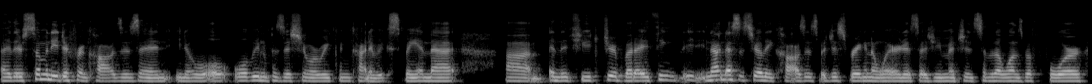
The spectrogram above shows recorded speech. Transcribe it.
uh, there's so many different causes, and you know, we'll we'll be in a position where we can kind of expand that um, in the future. But I think not necessarily causes, but just bringing awareness, as you mentioned, some of the ones before,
